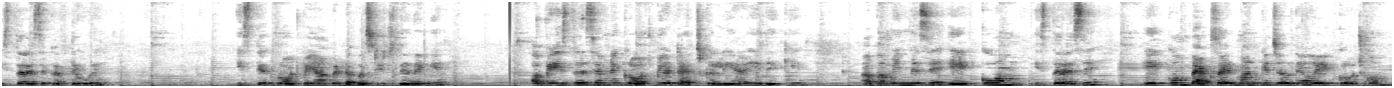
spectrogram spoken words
इस तरह से करते हुए, इसके क्रोच पे यहाँ पे डबल स्टिच दे देंगे। अब इस तरह से हमने क्रॉच भी अटैच कर लिया है, ये देखिए। अब हम इनमें से एक को हम इस तरह से, एक को हम बैक साइड मान के चलते हैं और एक क्रोच को हम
